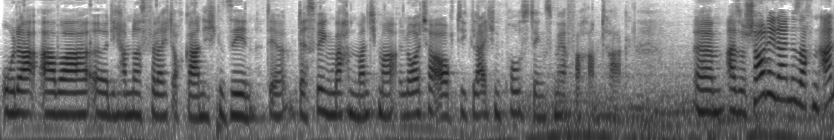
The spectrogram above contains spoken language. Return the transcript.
Oder aber äh, die haben das vielleicht auch gar nicht gesehen. Der, deswegen machen manchmal Leute auch die gleichen Postings mehrfach am Tag. Ähm, also schau dir deine Sachen an.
